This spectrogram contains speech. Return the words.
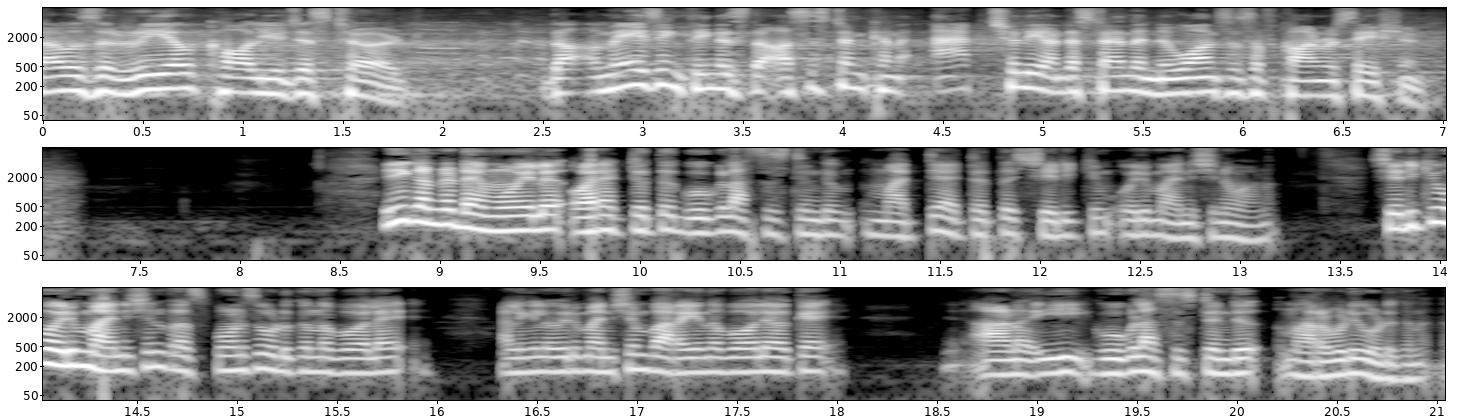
That was a real call you just heard. The amazing thing is the assistant can actually understand the nuances of conversation. ഈ കണ്ട ഡെമോയിൽ ഒരറ്റത്ത് ഗൂഗിൾ അസിസ്റ്റന്റും മറ്റേ അറ്റത്ത് ശരിക്കും ഒരു മനുഷ്യനുമാണ് ശരിക്കും ഒരു മനുഷ്യൻ റെസ്പോൺസ് കൊടുക്കുന്ന പോലെ അല്ലെങ്കിൽ ഒരു മനുഷ്യൻ പറയുന്ന പോലെയൊക്കെ ആണ് ഈ ഗൂഗിൾ അസിസ്റ്റന്റ് മറുപടി കൊടുക്കുന്നത്.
